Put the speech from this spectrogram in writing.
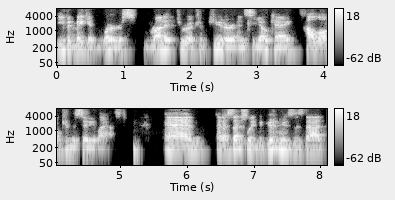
even make it worse run it through a computer and see okay how long can the city last and and essentially the good news is that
